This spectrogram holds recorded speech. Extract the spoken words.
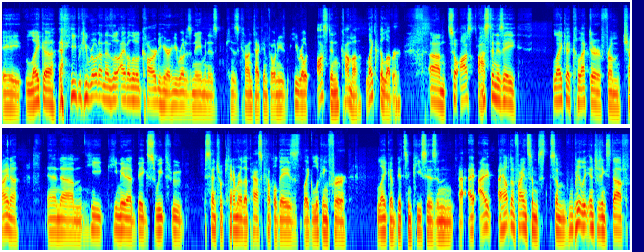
a Leica. He he wrote on a little. I have a little card here. He wrote his name and his his contact info, and he he wrote Austin, comma Leica lover. Um, so Austin is a Leica collector from China, and um, he he made a big sweep through Central Camera the past couple days, like looking for Leica bits and pieces, and I I, I helped him find some some really interesting stuff.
